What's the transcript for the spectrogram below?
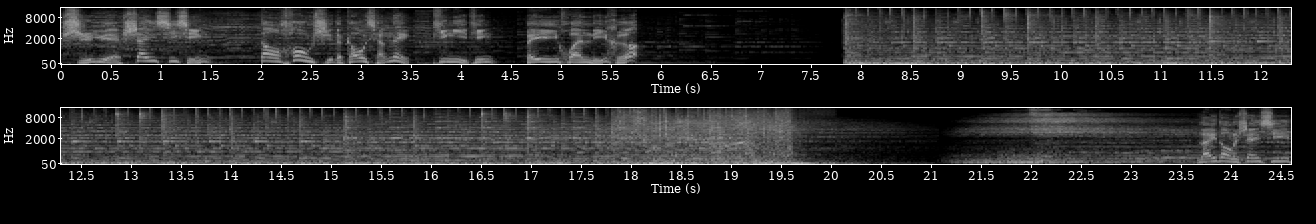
十月山西行，到厚实的高墙内听一听悲欢离合。来到了山西，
